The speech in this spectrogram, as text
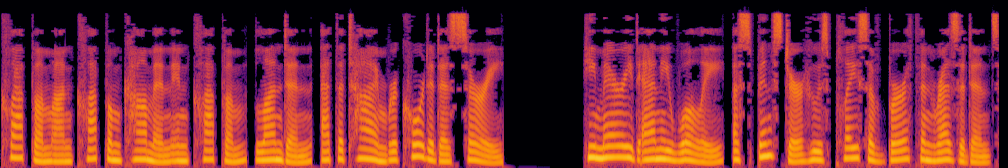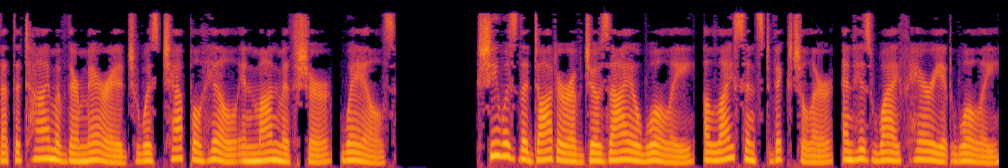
Clapham on Clapham Common in Clapham, London, at the time recorded as Surrey. He married Annie Woolley, a spinster whose place of birth and residence at the time of their marriage was Chapel Hill in Monmouthshire, Wales. She was the daughter of Josiah Woolley, a licensed victualler, and his wife Harriet Woolley.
